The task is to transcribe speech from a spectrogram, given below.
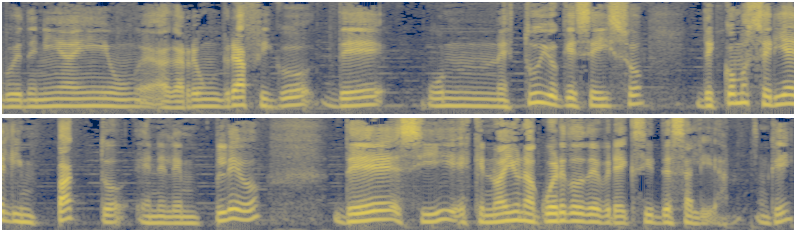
porque tenía ahí, agarré un gráfico de un estudio que se hizo de cómo sería el impacto en el empleo de si es que no hay un acuerdo de Brexit de salida. ¿okay?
